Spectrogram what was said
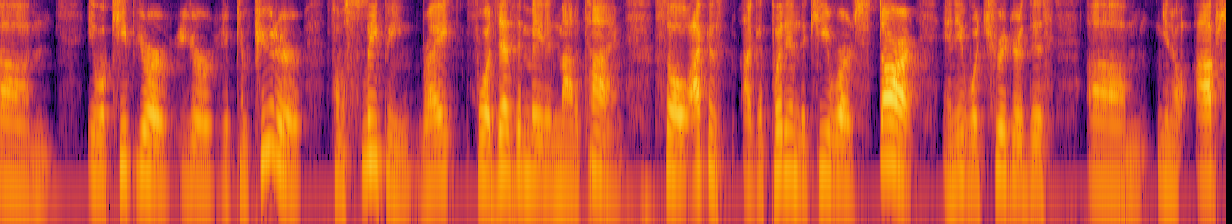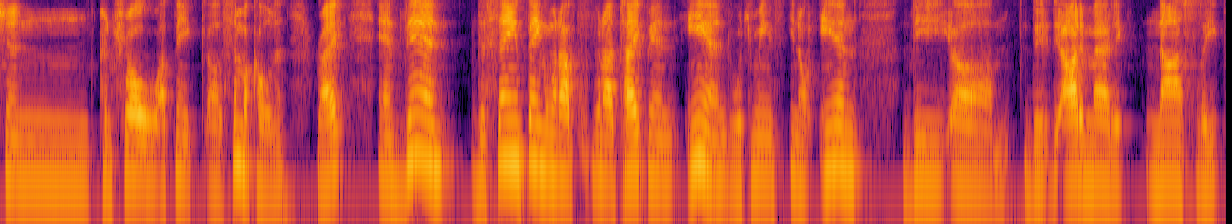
um, it will keep your your your computer from sleeping, right, for a designated amount of time. So I can I can put in the keyword start, and it will trigger this, um, you know, option control. I think uh, semicolon, right, and then the same thing when I when I type in end, which means you know in the um, the, the automatic non-sleep,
